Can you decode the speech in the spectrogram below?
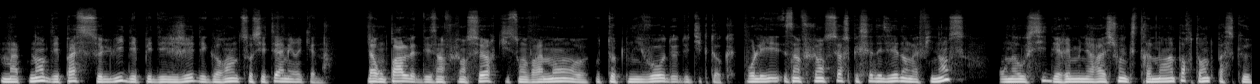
maintenant dépasse celui des PDG des grandes sociétés américaines. Là, on parle des influenceurs qui sont vraiment euh, au top niveau de TikTok. Pour les influenceurs spécialisés dans la finance, on a aussi des rémunérations extrêmement importantes parce que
